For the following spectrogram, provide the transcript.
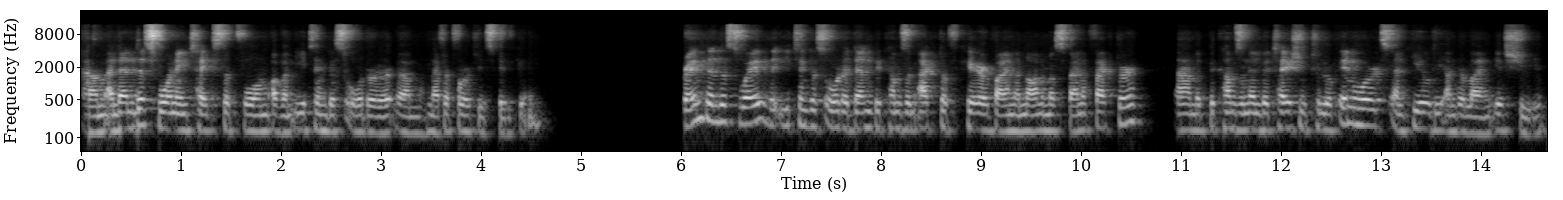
Um, and then this warning takes the form of an eating disorder, um, metaphorically speaking. Framed in this way, the eating disorder then becomes an act of care by an anonymous benefactor. Um, it becomes an invitation to look inwards and heal the underlying issue.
